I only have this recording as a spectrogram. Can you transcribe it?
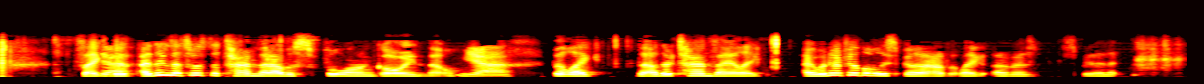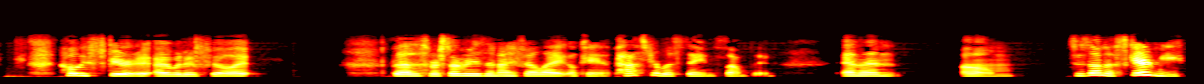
It's like, Yeah. this, I think this was the time that I was full on going though. Yeah. But like the other times, I like, I wouldn't feel the Holy Spirit, of, like of His Spirit, Holy Spirit. I wouldn't feel it. But for some reason, I felt like, okay, a pastor was saying something, and then, um, Suezana scared me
